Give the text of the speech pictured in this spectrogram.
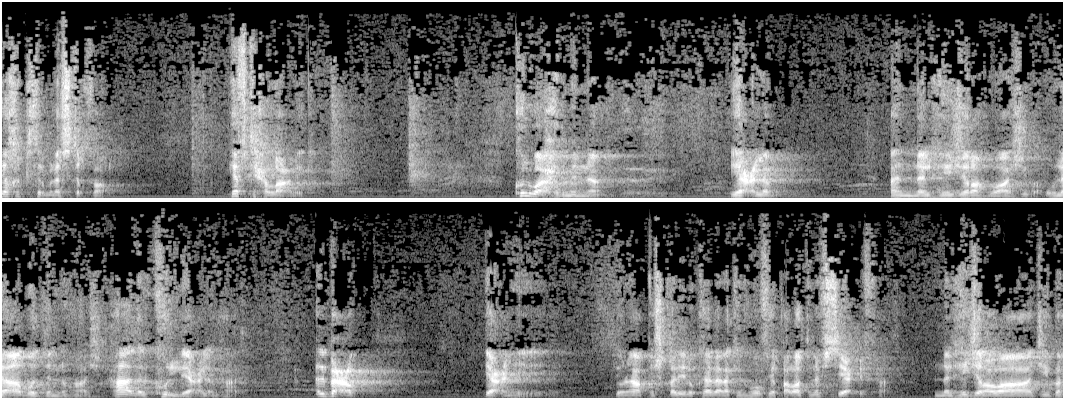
يا أخي أكثر من الاستغفار. يفتح الله عليك. كل واحد منا يعلم أن الهجرة واجبة ولا بد أنه هاجر. هذا الكل يعلم هذا. البعض يعني يناقش قليل وكذا لكن هو في قرارة نفسه يعرف هذا أن الهجرة واجبة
